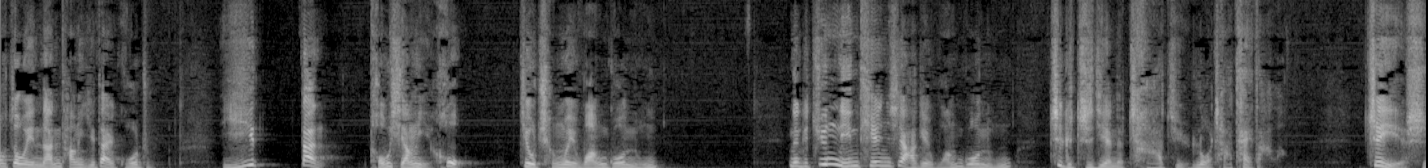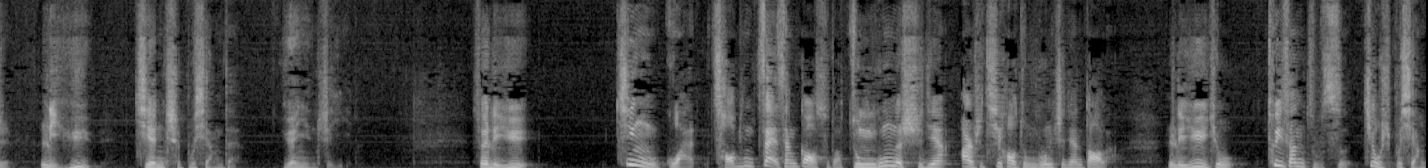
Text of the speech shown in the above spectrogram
他作为南唐一代国主，一旦投降以后。就成为亡国奴。那个君临天下给亡国奴，这个之间的差距落差太大了，这也是李煜坚持不降的原因之一。所以李煜，尽管曹兵再三告诉他总攻的时间，二十七号总攻时间到了，李煜就推三阻四，就是不降。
